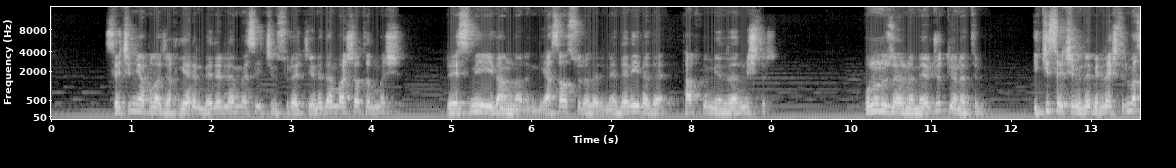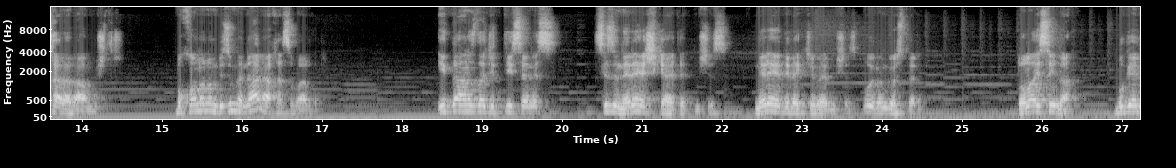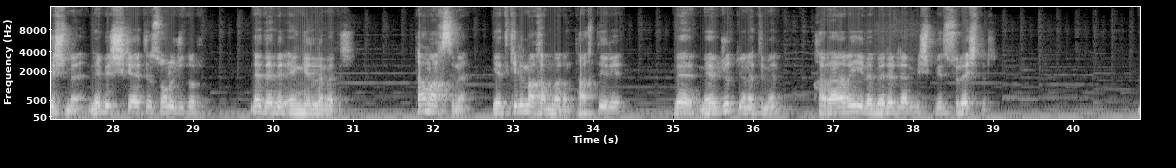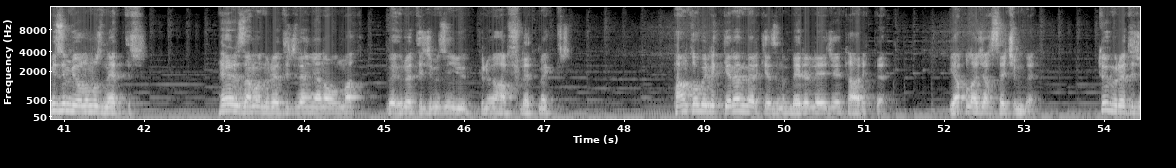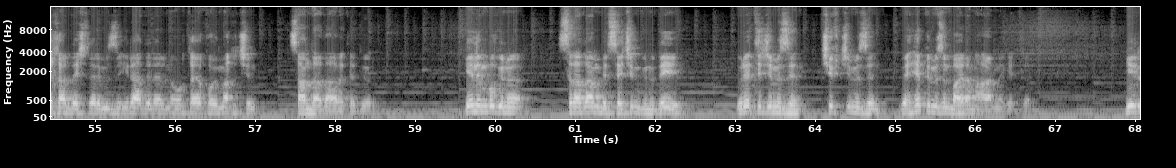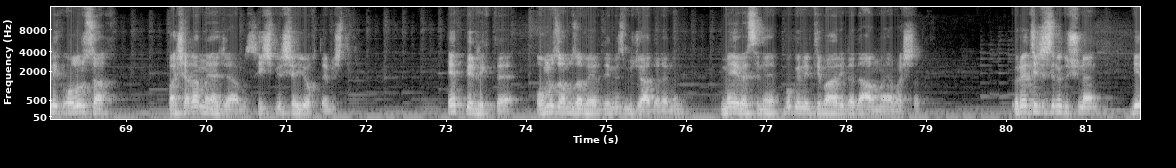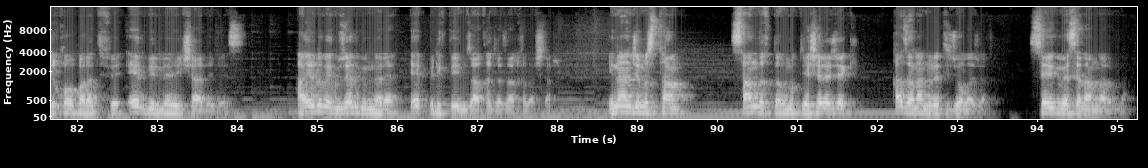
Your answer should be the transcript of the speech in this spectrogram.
Seçim yapılacak yerin belirlenmesi için süreç yeniden başlatılmış, resmi ilanların yasal süreleri nedeniyle de takvim yenilenmiştir. Bunun üzerine mevcut yönetim iki seçimi de birleştirme kararı almıştır. Bu konunun bizimle ne alakası vardır? İddianızda ciddiyseniz sizi nereye şikayet etmişiz, nereye dilekçe vermişiz buyurun gösterin. Dolayısıyla bu gelişme ne bir şikayetin sonucudur ne de bir engellemedir. Tam aksine yetkili makamların takdiri ve mevcut yönetimin kararı ile belirlenmiş bir süreçtir. Bizim yolumuz nettir. Her zaman üreticiden yana olmak ve üreticimizin yükünü hafifletmektir. Panko Birlik Genel Merkezi'nin belirleyeceği tarihte yapılacak seçimde tüm üretici kardeşlerimizi iradelerini ortaya koymak için sandığa davet ediyorum. Gelin bugünü sıradan bir seçim günü değil, üreticimizin, çiftçimizin ve hepimizin bayramı haline getirelim. Birlik olursak başaramayacağımız hiçbir şey yok demiştik. Hep birlikte omuz omuza verdiğimiz mücadelenin meyvesini bugün itibariyle de almaya başladık. Üreticisini düşünen bir kooperatifi el birliğiyle inşa edeceğiz. Hayırlı ve güzel günlere hep birlikte imza atacağız arkadaşlar. İnancımız tam, sandıkta umut yeşerecek, kazanan üretici olacak. Sevgi ve selamlarımla.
